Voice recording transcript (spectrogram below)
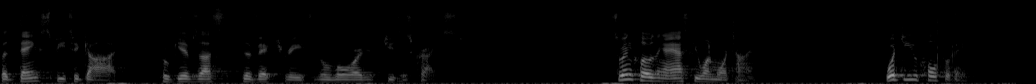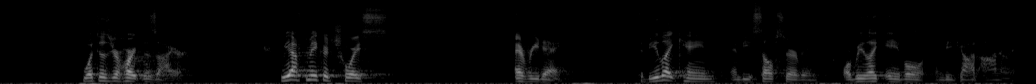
But thanks be to God who gives us the victory through the Lord Jesus Christ. So, in closing, I ask you one more time what do you cultivate? What does your heart desire? We have to make a choice every day to be like Cain and be self serving, or be like Abel and be God honoring.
